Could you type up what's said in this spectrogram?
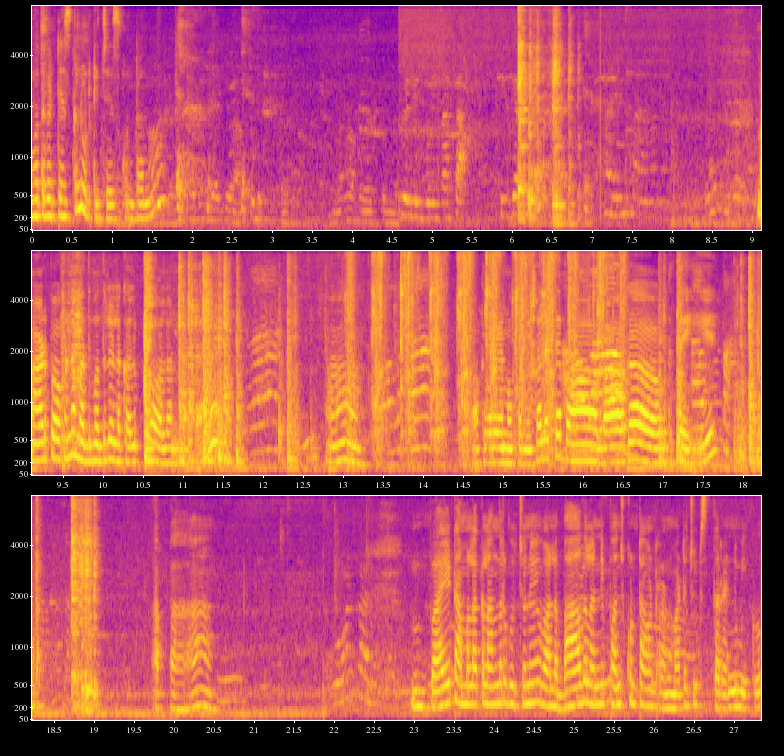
మూత పెట్టేసుకుని ఉడికిచ్చేసుకుంటాను. మాడిపోకుండా మధ్య మధ్యలో ఇలా కలుపుకోవాలన్నమాట. ఒక ఇరవై ముప్పై నిమిషాలు అయితే బాగా బాగా ఉడుకుతాయి. అప్పా బయట అమ్మలక్కలు అందరూ కూర్చొని వాళ్ళ బాధలన్నీ పంచుకుంటా ఉంటారు అనమాట చూపిస్తారండి మీకు?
